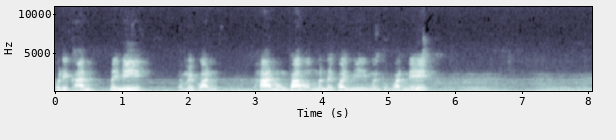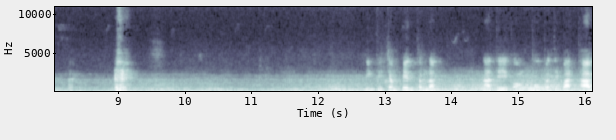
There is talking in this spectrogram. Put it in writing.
บริขารไม่มีสมัยก่อน ผ้านุ่งผ้าห่มมันไม่ค่อยมีเหมือนทุกวันนี้ สิ่งที่จำเป็นสำหรับหน้าที่ของผู้ปฏิบัติธรรม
